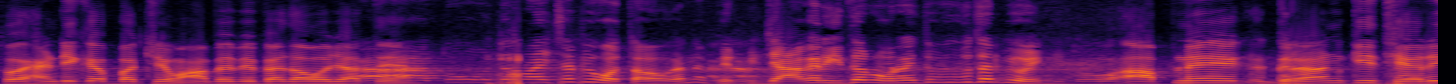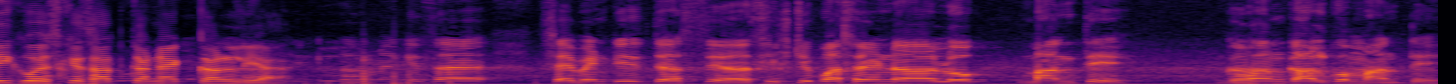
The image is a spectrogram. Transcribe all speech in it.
तो हैंडीकैप बच्चे वहाँ पे भी पैदा हो जाते हैं। हाँ, तो उधर वैसा भी होता होगा ना फिर भी। अगर इधर हो रहे तो उधर भी होंगे। तो आपने एक ग्रहण की थियोरी को इसके साथ कनेक्ट कर लिया। सेवेंटी सिक्सटी परसेंट लोग मानते, ग्रहण काल को मानते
